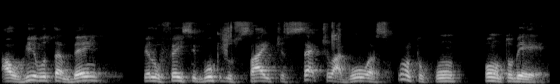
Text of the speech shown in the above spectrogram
Ao vivo também pelo Facebook do site setelagoas.com.br.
